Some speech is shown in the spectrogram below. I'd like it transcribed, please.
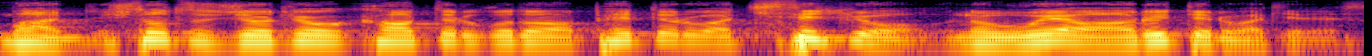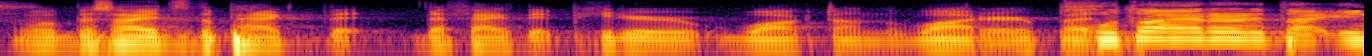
まあ一つ状況が変わっていることはペテロは奇跡をの上を歩いているわけです Well, besides the fact that the fact that Peter walked on the water, but 答えられた祈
